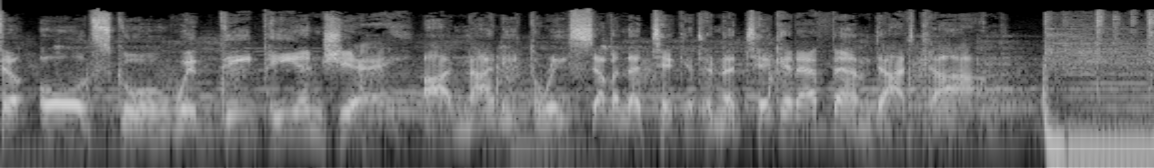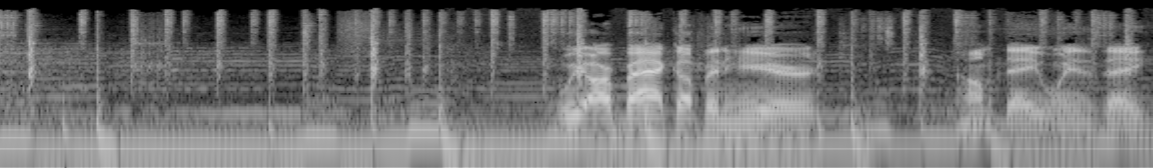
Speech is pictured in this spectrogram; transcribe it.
to old school with DP and J on 93.7 The Ticket and theticketfm.com. We are back up in here. Hump Day Wednesday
